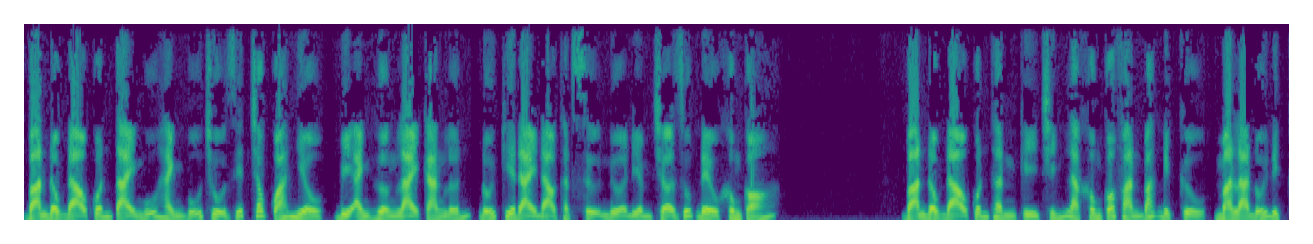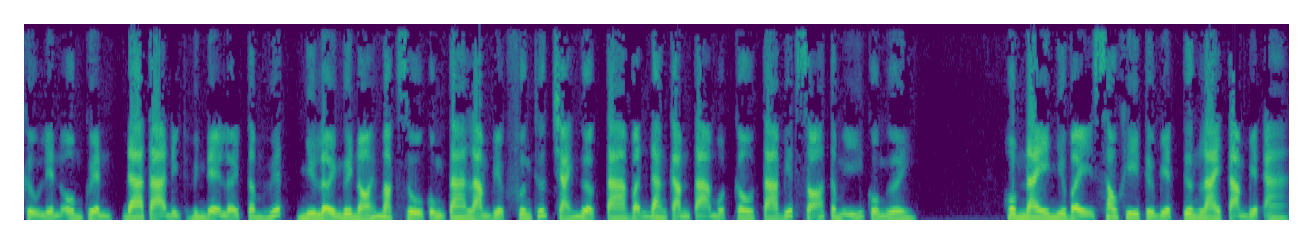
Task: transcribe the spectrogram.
Vạn độc đạo quân tại ngũ hành vũ trụ giết chóc quá nhiều, bị ảnh hưởng lại càng lớn, đối kia đại đạo thật sự nửa điểm trợ giúp đều không có. Vạn độc đạo quân thần kỳ chính là không có phản bác địch cửu, mà là đối địch cửu liền ôm quyền, đa tạ địch huynh đệ lời tâm huyết, như lời ngươi nói mặc dù cùng ta làm việc phương thức trái ngược ta vẫn đang cảm tạ một câu ta biết rõ tâm ý của ngươi. Hôm nay như vậy sau khi từ biệt tương lai tạm biệt a.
